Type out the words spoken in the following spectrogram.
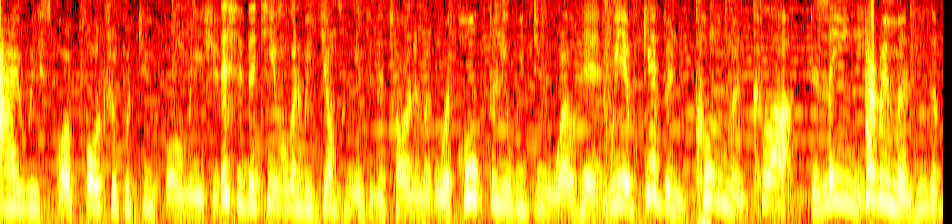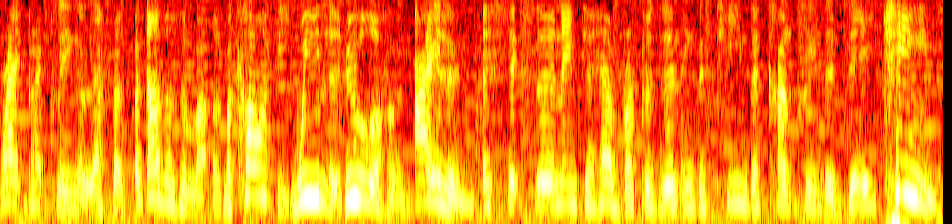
Irish squad, 4-2-2 formation. This is the team I'm going to be jumping into the tournament with. Hopefully we do well here. We have given Coleman, Clark, Delaney, Harriman, who's a right back playing a left back, but that doesn't matter. McCarthy, Whelan, Houlihan, Ireland, a six surname to have representing the team, the country, the day, Keane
